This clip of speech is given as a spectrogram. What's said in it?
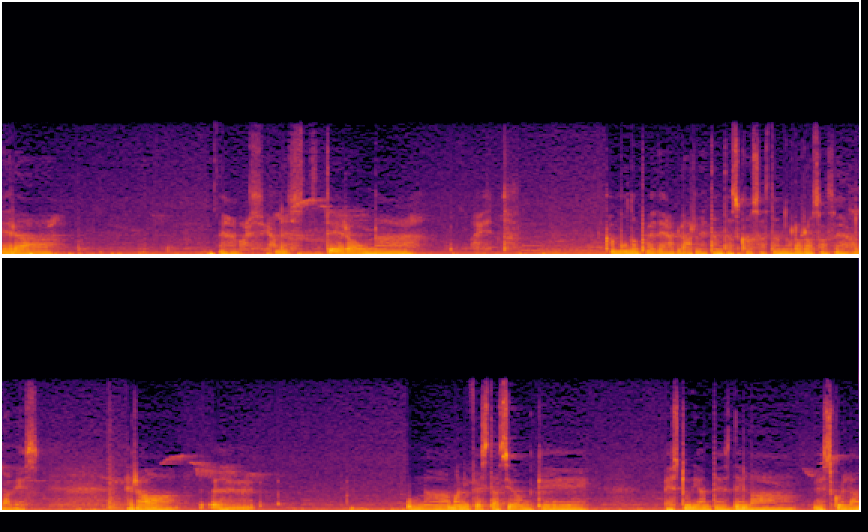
era, era una ¿Cómo uno puede hablar de tantas cosas tan dolorosas a la vez? Era eh, una manifestación que estudiantes de la escuela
